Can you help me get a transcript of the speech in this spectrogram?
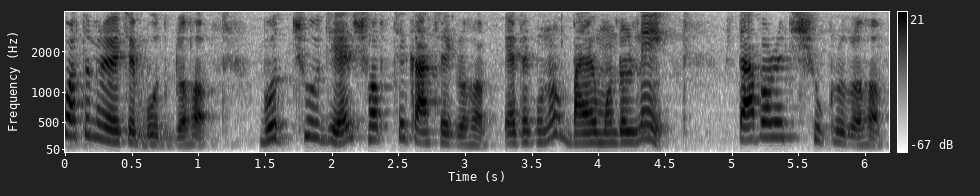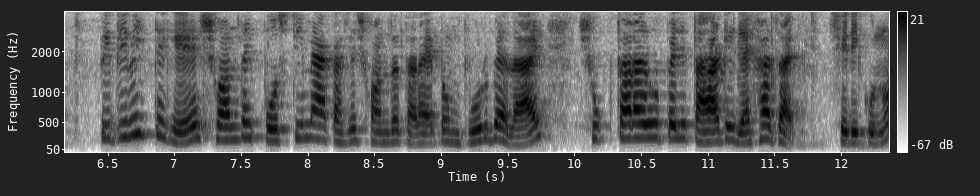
প্রথমে রয়েছে বুধ গ্রহ। বুধ সূর্যের সবচেয়ে কাছের গ্রহ। এতে কোনো বায়ুমণ্ডল নেই। তারপর রয়েছে শুক্র গ্রহ। পৃথিবীর থেকে সন্ধ্যায় পশ্চিমে আকাশে সন্ধ্যা তারা এবং ভোরবেলায় শুকতারা রূপে যে তারাটি দেখা যায়, সেটি কোনো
